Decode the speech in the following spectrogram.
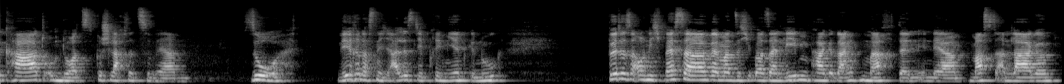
gekarrt, um dort geschlachtet zu werden. So, wäre das nicht alles deprimierend genug, wird es auch nicht besser, wenn man sich über sein Leben ein paar Gedanken macht, denn in der Mastanlage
